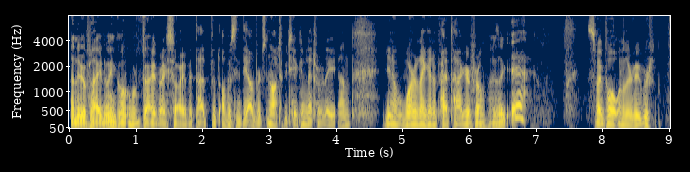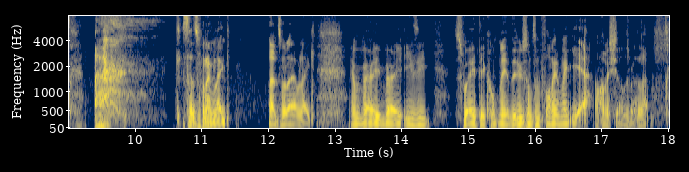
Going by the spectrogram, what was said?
And they replied to me going, we're very, very sorry about that, but obviously the advert's not to be taken literally. And, you know, where did I get a pet tiger from? I was like, yeah, so I bought one of their Hoovers. Because that's what I'm like. That's what I'm like. I'm very, very easy sway to a company. If they do something funny, I'm like, yeah, I'll have a shilling's worth of that.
